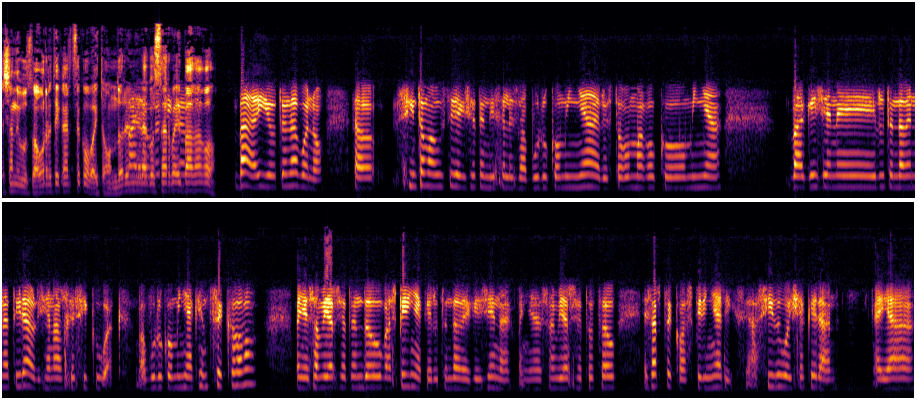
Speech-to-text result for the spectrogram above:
esan diguzu, aurretik hartzeko baita ondoren Bai, erako aurretik zerbait badago? Bai, oten da, bueno, uh, sintoma guztiak izaten dizelez, ba, buruko mina, ero estomagoko mina, ba, gehien eruten da benatira, hori zen algezikuak. Ba, buruko minak entzeko, baina esan behar zaten dugu, ba, aspirinak eruten da gehienak, baina esan behar zatotzau, ez hartzeko aspirinarik, ze, azidu eixakeran, aia,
